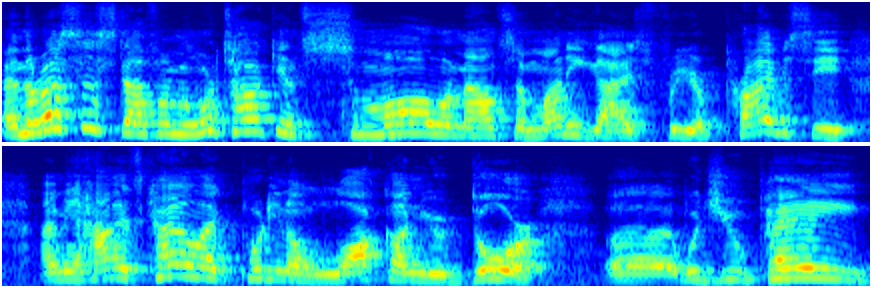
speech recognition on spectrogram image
and the rest of the stuff, I mean, we're talking small amounts of money, guys, for your privacy. I mean, how, it's kind of like putting a lock on your door. Uh, would you pay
